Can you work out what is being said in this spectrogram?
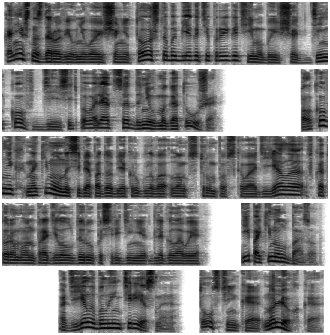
Конечно, здоровье у него еще не то, чтобы бегать и прыгать, ему бы еще деньков десять поваляться, да не в моготу уже. Полковник накинул на себя подобие круглого лонгструмповского одеяла, в котором он проделал дыру посередине для головы, и покинул базу. Одеяло было интересное, толстенькое, но легкое.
